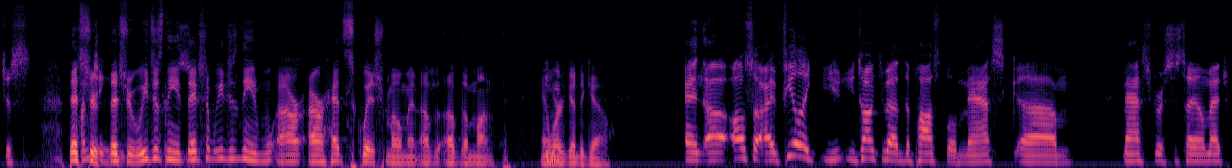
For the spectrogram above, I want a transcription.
just. That's true. That's true. We just need that's, we just need our our head squish moment of of the month, and mm-hmm. we're good to go. And uh, also, I feel like you, you talked about the possible mask um, mask versus title match.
